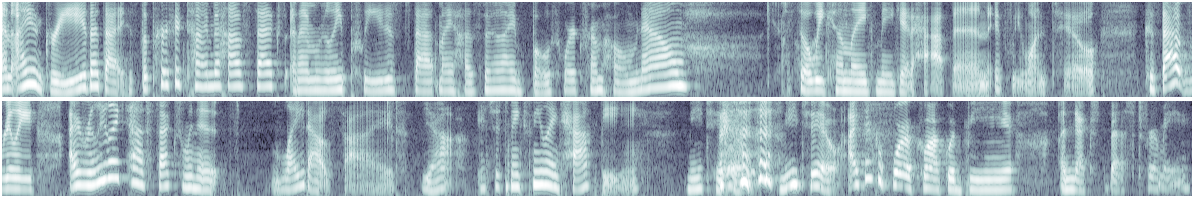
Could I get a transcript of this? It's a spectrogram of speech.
And I agree that that is the perfect time to have sex. And I'm really pleased that my husband and I both work from home now. So we can like make it happen if we want to. Cause that really, I really like to have sex when it's light outside. yeah It just makes me like happy. Me too. me too. I think a four o'clock would be a next best for me.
